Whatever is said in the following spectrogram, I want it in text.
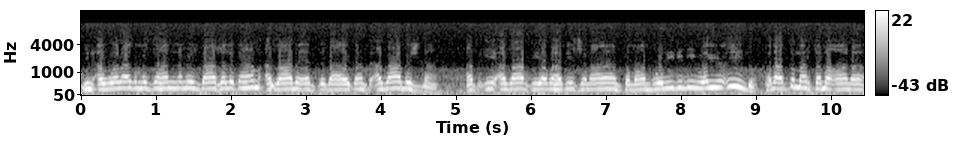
ان اولا کہ میں جہنم داخل کہ ہم عذاب ابتدائی کن تو عذابش دن۔ اب ای عذاب کی اب حدیث چنایا تمام بولی کی بھی وہی عید۔ فلا دو مرتبہ آنا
